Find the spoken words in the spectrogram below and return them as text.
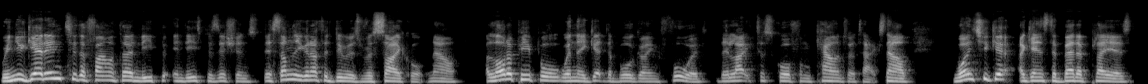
When you get into the final third in these positions, there's something you're gonna have to do is recycle. Now, a lot of people, when they get the ball going forward, they like to score from counter attacks. Now, once you get against the better players,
